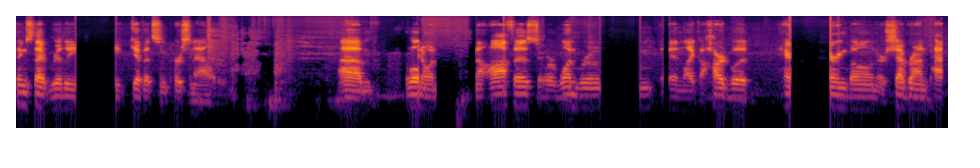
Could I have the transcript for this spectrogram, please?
things that really give it some personality. Um, well, you know, in an office or one room in like a hardwood herringbone or chevron pattern,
